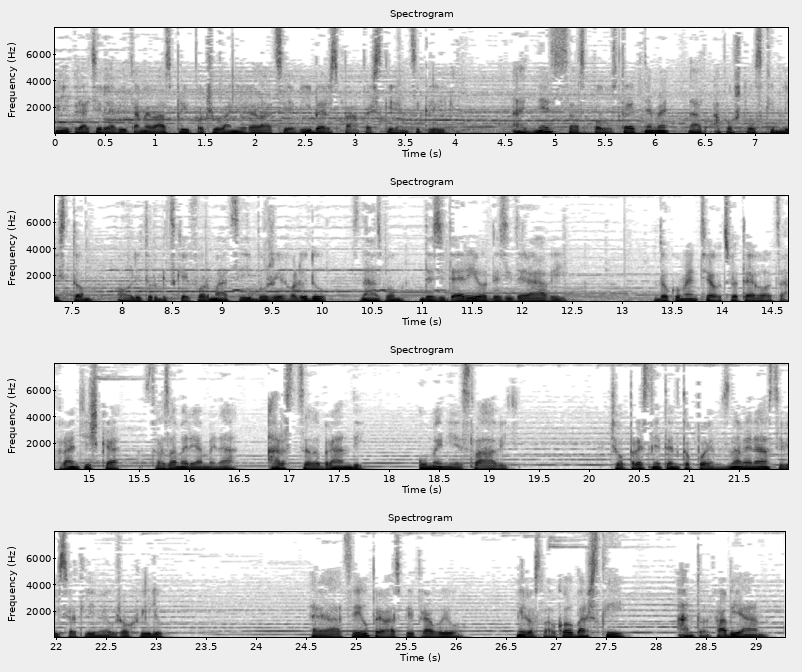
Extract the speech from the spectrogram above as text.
Milí priatelia, vítame vás pri počúvaní relácie Výber z pápežských encyklík. Aj dnes sa spolu stretneme nad apoštolským listom o liturgickej formácii Božieho ľudu s názvom Desiderio Desideravi. V dokumente od svätého otca Františka sa zameriame na Ars Celebrandi, umenie sláviť. Čo presne tento pojem znamená, si vysvetlíme už o chvíľu. Reláciu pre vás pripravujú Miroslav Kolbašský, Anton Fabián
